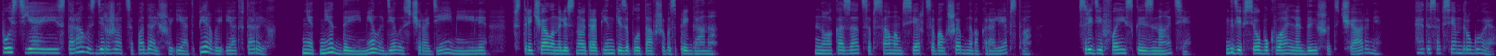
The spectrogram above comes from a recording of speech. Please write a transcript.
Пусть я и старалась держаться подальше и от первой, и от вторых. Нет-нет, да и имела дело с чародеями или встречала на лесной тропинке заплутавшего спригана. Но оказаться в самом сердце волшебного королевства, среди фейской знати, где все буквально дышит чарами, это совсем другое.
